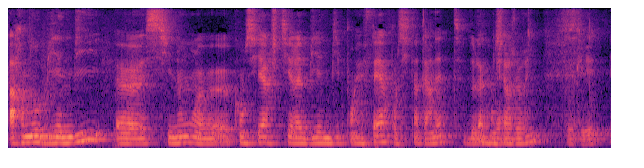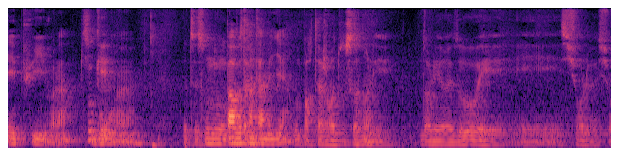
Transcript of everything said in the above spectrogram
Arnaud BNB. Euh, sinon, euh, concierge-bnb.fr pour le site internet de la conciergerie. Ok. De Et puis voilà. Sinon, Ok. Euh, toute façon, nous, on, par votre intermédiaire. on partagera tout ça dans les, dans les réseaux et, et sur, le, sur,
